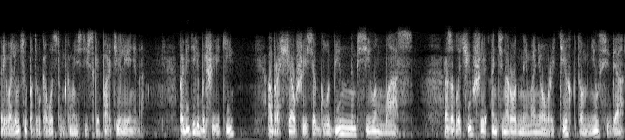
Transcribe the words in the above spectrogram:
революцию под руководством Коммунистической партии Ленина. Победили большевики, обращавшиеся к глубинным силам масс, разоблачившие антинародные маневры тех, кто мнил себя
